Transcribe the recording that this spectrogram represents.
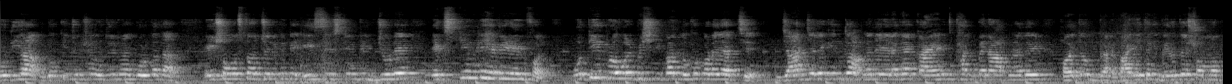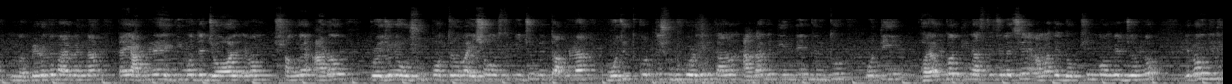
নদিয়া, দক্ষিণ চব্বিশ পরগনা কলকাতা এই সমস্ত অঞ্চলে কিন্তু এই সিস্টেমটির জোরে এক্সট্রিমলি হেভি রেইনফল অতি প্রবল বৃষ্টিপাত লক্ষ্য করা যাচ্ছে। যার জেরে কিন্তু আপনাদের এলাকায় কারেন্ট থাকবে না, আপনাদের হয়তো বাইরে থেকে বেরোতে সম্ভব, বেরোতে পারবেন না। তাই আপনারা ইতিমধ্যে জল এবং সঙ্গে আরও প্রয়োজনীয় ওষুধপত্র বা এই সমস্ত কিছু কিন্তু আপনারা মজুত করতে শুরু করে দিন, কারণ আগামী তিন দিন কিন্তু অতি ভয়ঙ্কর দিন আসতে চলেছে আমাদের দক্ষিণবঙ্গের জন্য। এবং যদি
